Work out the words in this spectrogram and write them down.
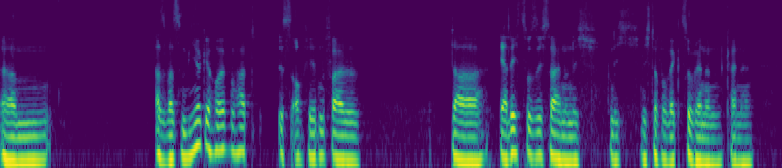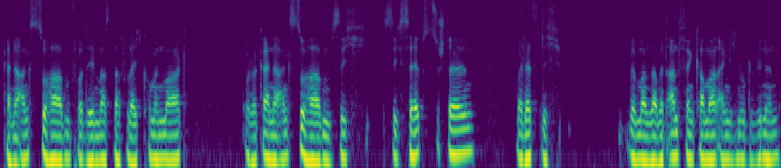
Ähm, also was mir geholfen hat, ist auf jeden Fall da ehrlich zu sich sein und nicht, nicht, nicht davor wegzurennen, keine, keine Angst zu haben vor dem, was da vielleicht kommen mag oder keine Angst zu haben, sich, sich selbst zu stellen, weil letztlich, wenn man damit anfängt, kann man eigentlich nur gewinnen.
